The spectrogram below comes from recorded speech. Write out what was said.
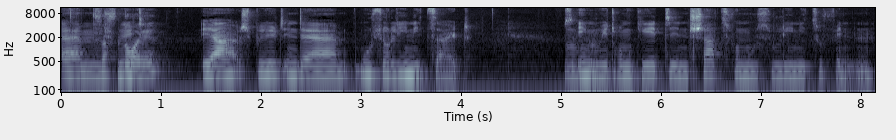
Ähm, Ist das spielt, neu? Ja, spielt in der Mussolini-Zeit. Es Mhm. irgendwie darum geht, den Schatz von Mussolini zu finden.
